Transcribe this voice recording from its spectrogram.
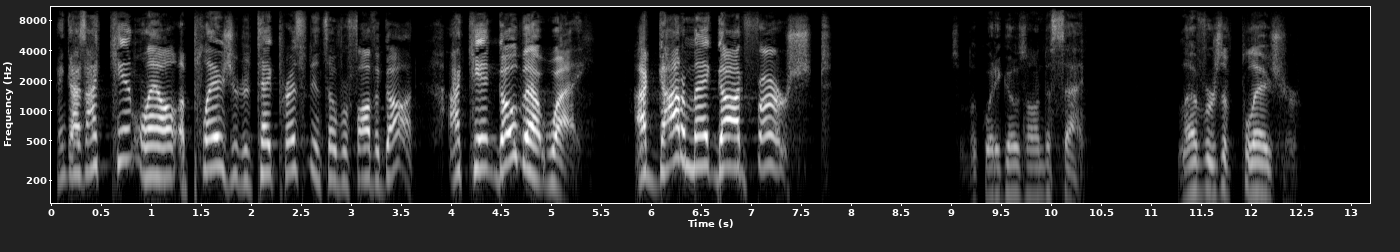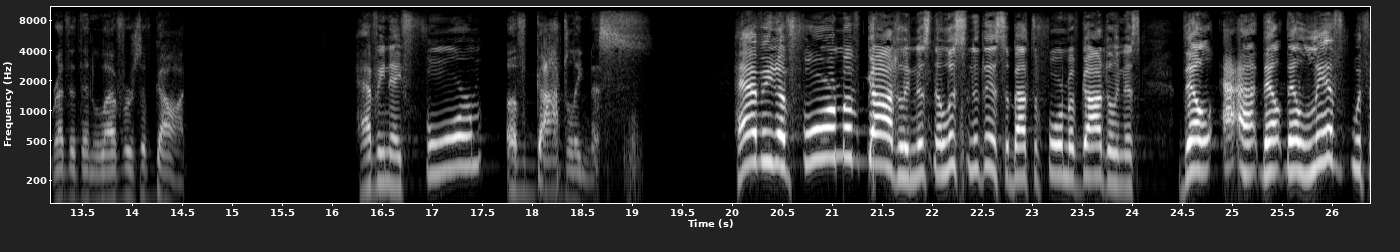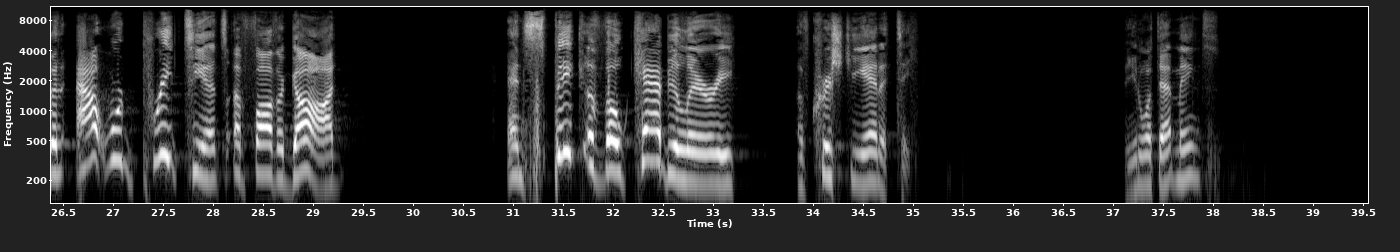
And guys, I can't allow a pleasure to take precedence over Father God. I can't go that way. I got to make God first. Look what he goes on to say lovers of pleasure rather than lovers of God. Having a form of godliness having a form of godliness. Now, listen to this about the form of godliness. They'll, uh, uh, they'll, they'll live with an outward pretense of Father God and speak a vocabulary of Christianity. You know what that means?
